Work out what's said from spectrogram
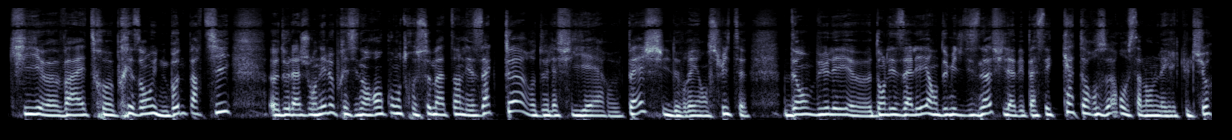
qui va être présent une bonne partie de la journée. Le président rencontre ce matin les acteurs de la filière pêche. Il devrait ensuite déambuler dans les allées. En 2019, il avait passé 14 heures au salon de l'agriculture,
